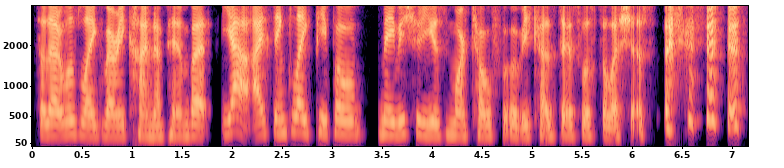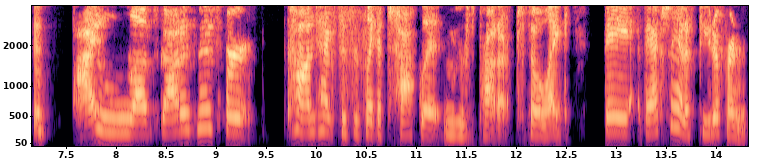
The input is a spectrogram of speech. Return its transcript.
So that was like very kind of him. But yeah i think like people maybe should use more tofu because this was delicious. I love goddess mousse for context this is like a chocolate mousse product. So like they they actually had a few different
